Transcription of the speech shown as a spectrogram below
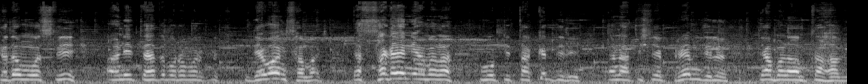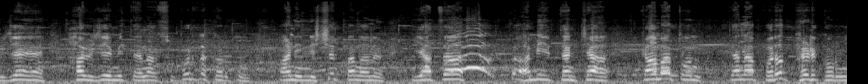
कदम वस्ती आणि त्याचबरोबर देवान समाज. या सगळ्यांनी आम्हाला मोठी ताकद दिली आणि अतिशय प्रेम दिलं. त्यामुळं आमचा हा विजय आहे. हा विजय मी त्यांना सुपूर्द करतो आणि निश्चितपणानं याचा आम्ही त्यांच्या कामातून त्यांना परतफेड करू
